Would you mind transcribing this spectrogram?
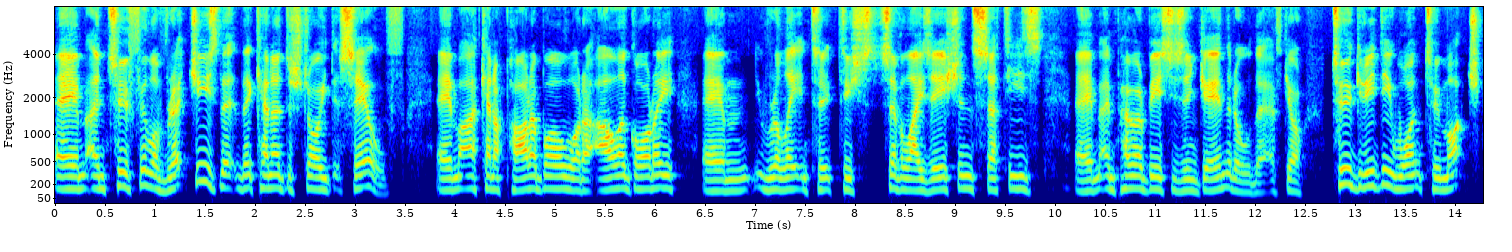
um, and too full of riches that, that kind of destroyed itself? Um, a kind of parable or an allegory um, relating to, to civilizations, cities um, and power bases in general that if you're too greedy, want too much,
